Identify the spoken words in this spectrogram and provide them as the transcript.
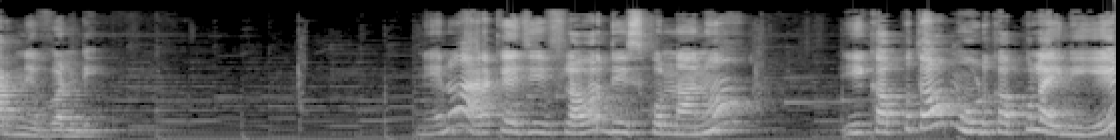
ఆరనివ్వండి. నేను అర కేజీ ఫ్లవర్ తీసుకున్నాను. ఈ కప్పుతో మూడు కప్పులు అయినాయి.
